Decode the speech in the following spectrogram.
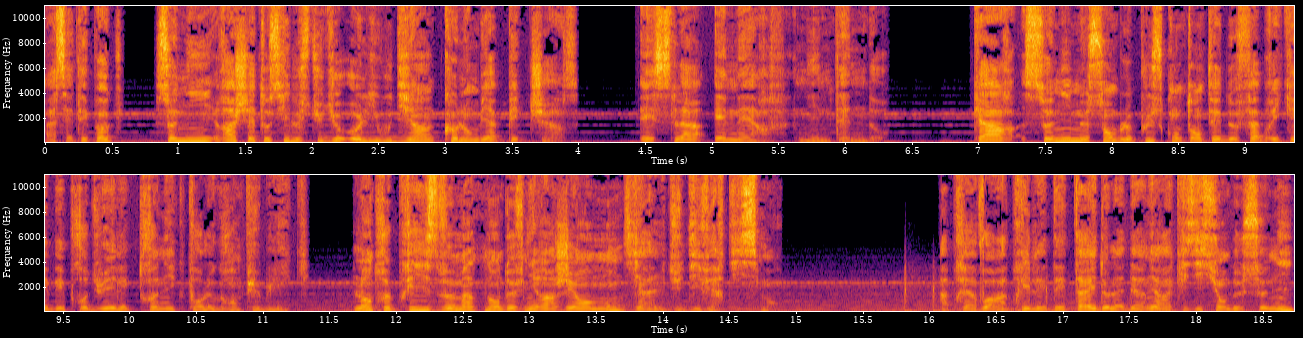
À cette époque, Sony rachète aussi le studio hollywoodien Columbia Pictures. Et cela énerve Nintendo. Car Sony ne semble plus se contenter de fabriquer des produits électroniques pour le grand public. L'entreprise veut maintenant devenir un géant mondial du divertissement. Après avoir appris les détails de la dernière acquisition de Sony,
